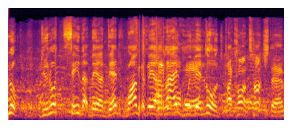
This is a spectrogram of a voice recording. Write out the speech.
look, do not say that they are dead. Rather, they are alive with their Lord. I can't touch them.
